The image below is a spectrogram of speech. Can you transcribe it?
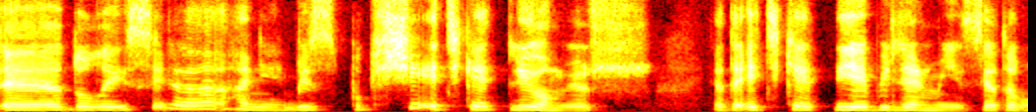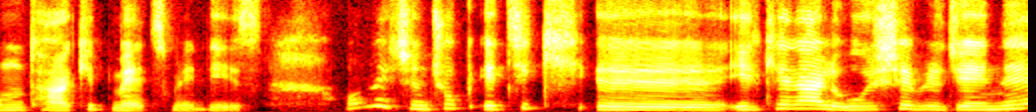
e, dolayısıyla hani biz bu kişiyi etiketliyor muyuz? Ya da etiketleyebilir miyiz? Ya da bunu takip mi etmeliyiz? Onun için çok etik e, ilkelerle uyuşabileceğini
